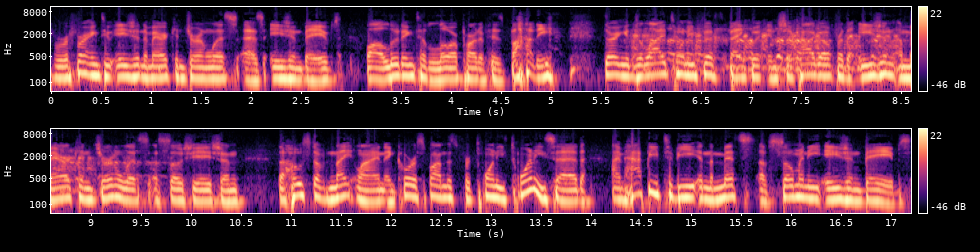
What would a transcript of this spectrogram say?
for referring to Asian American journalists as Asian babes while alluding to the lower part of his body during a July 25th banquet in Chicago for the Asian American Journalists Association. The host of Nightline and correspondent for 2020 said, I'm happy to be in the midst of so many Asian babes.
